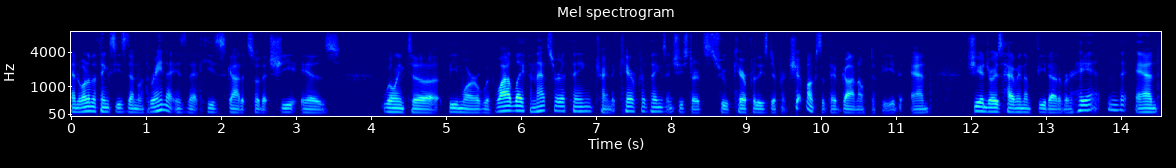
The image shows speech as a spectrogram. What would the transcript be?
And one of the things he's done with Raina is that he's got it so that she is willing to be more with wildlife and that sort of thing, trying to care for things, and she starts to care for these different chipmunks that they've gone out to feed, and she enjoys having them feed out of her hand, and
